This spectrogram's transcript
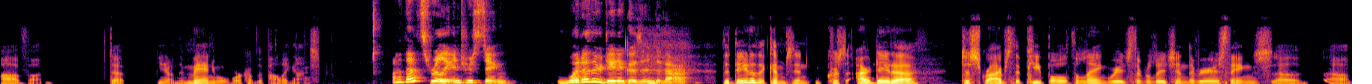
of uh, the, you know, the manual work of the polygons. Oh, that's really interesting. What other data goes into that? The data that comes in, of course, our data describes the people, the language, the religion, the various things uh, um,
